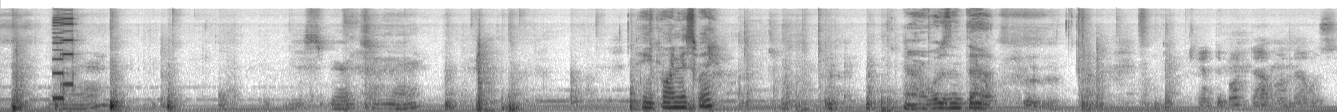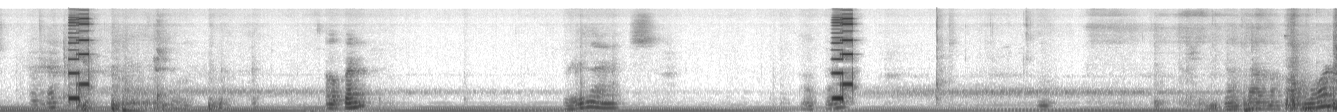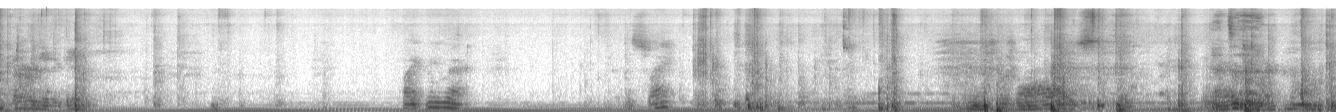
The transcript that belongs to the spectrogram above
There. The spirits in there. Are you going this way? no, it wasn't that. Can't debunk that one. That was. Open. Relax. Open. Go down the hall more. I heard it again. Point me where. This way. There's the walls. They're That's it. everywhere. Down there.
